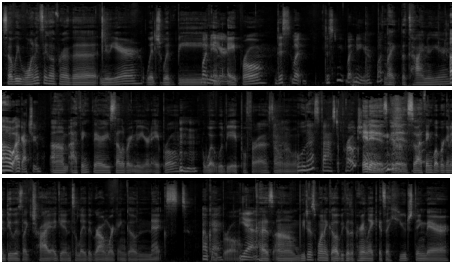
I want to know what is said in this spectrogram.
So we wanted to go for the New Year, which would be in Year? April, This what? This new, what New Year? What? like the Thai New Year. Oh, I got you. Um, I think they celebrate New Year in April. Mm-hmm. What would be April for us? I don't know. Well, that's fast approaching. It is. It is. So I think what we're gonna do is like try again to lay the groundwork and go next Okay. April. Yeah. Because um, we just want to go because apparently like it's a huge thing there.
